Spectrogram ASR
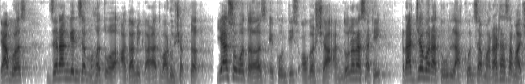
त्यामुळंच जरांगेंचं महत्त्व आगामी काळात वाढू शकतं. यासोबतच एकोणतीस ऑगस्टच्या आंदोलनासाठी राज्यभरातून लाखोंचा मराठा समाज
